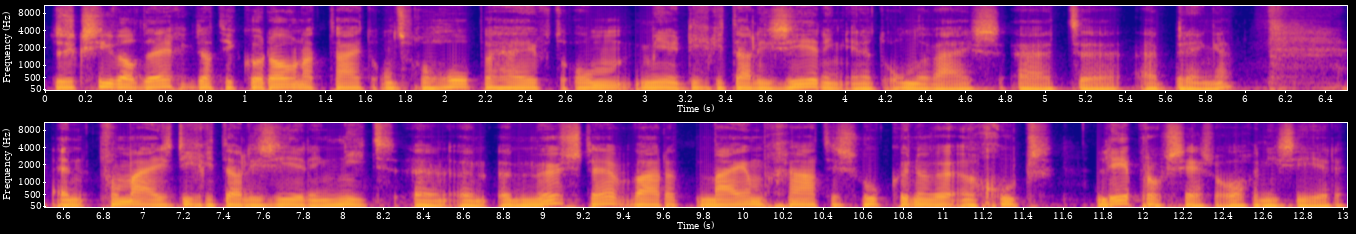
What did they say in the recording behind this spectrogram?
Dus ik zie wel degelijk dat die coronatijd ons geholpen heeft om meer digitalisering in het onderwijs te brengen. En voor mij is digitalisering niet een, een, een must. Hè. Waar het mij om gaat is hoe kunnen we een goed leerproces organiseren.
